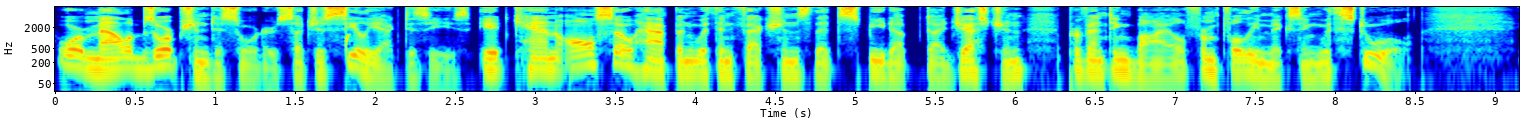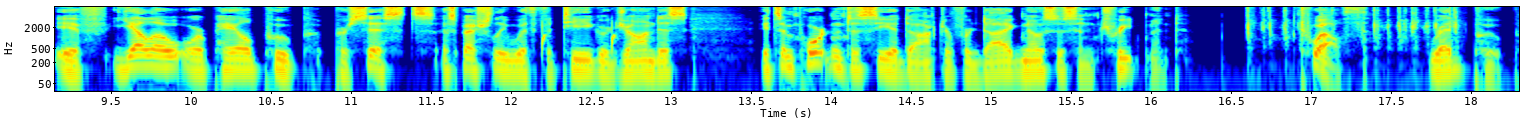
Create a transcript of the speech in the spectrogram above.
or malabsorption disorders such as celiac disease. It can also happen with infections that speed up digestion, preventing bile from fully mixing with stool. If yellow or pale poop persists, especially with fatigue or jaundice, it's important to see a doctor for diagnosis and treatment. 12th, red poop.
